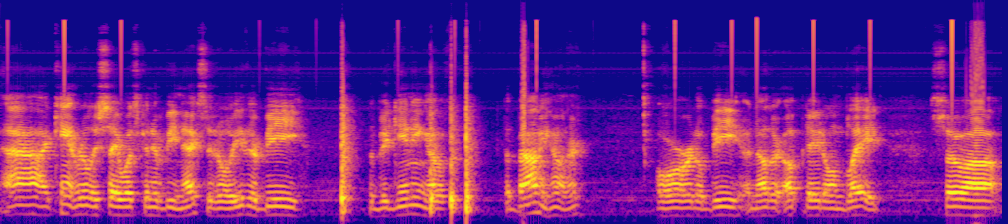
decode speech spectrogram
I can't really say what's going to be next. It'll either be the beginning of the Bounty Hunter or it'll be another update on Blade. So uh,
